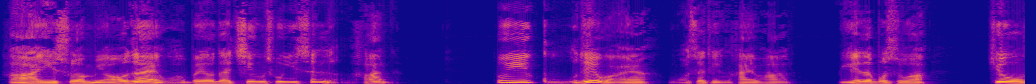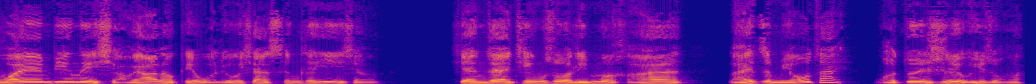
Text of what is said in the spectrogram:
他一说苗寨，我不由得惊出一身冷汗呢。对于蛊这玩意儿，我是挺害怕的。别的不说，就完颜冰那小丫头给我留下深刻印象。现在听说林墨寒来自苗寨，我顿时有一种啊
